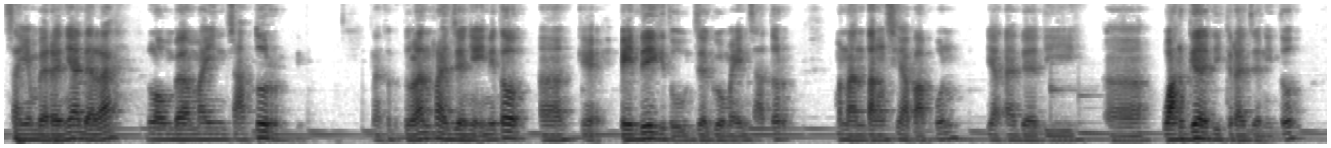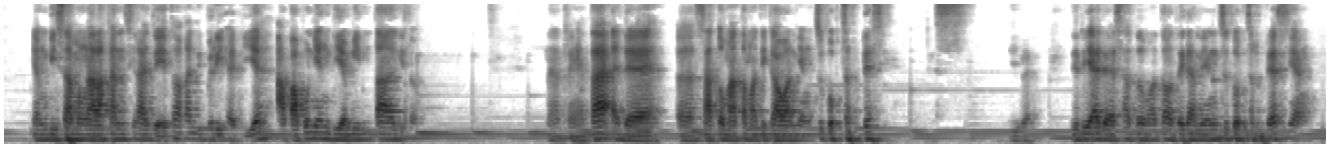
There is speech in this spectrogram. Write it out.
Sayembaranya adalah lomba main catur. Nah kebetulan rajanya ini tuh uh, kayak pede gitu, jago main catur, menantang siapa pun yang ada di uh, warga di kerajaan itu yang bisa mengalahkan si raja itu akan diberi hadiah apa pun yang dia minta gitu. Nah ternyata ada uh, satu matematikawan yang cukup cerdas, gila. Jadi ada satu matematikawan yang cukup cerdas yang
